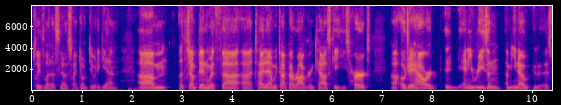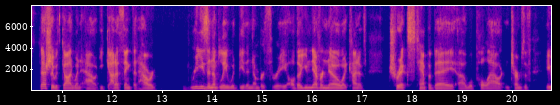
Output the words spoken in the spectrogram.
please let us know so I don't do it again. Um, let's jump in with uh, uh, tight end. We talked about Rob Gronkowski. He's hurt. Uh, OJ Howard. Any reason? I mean, you know, especially with Godwin out, you got to think that Howard reasonably would be the number three. Although you never know what kind of tricks Tampa Bay uh, will pull out in terms of a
